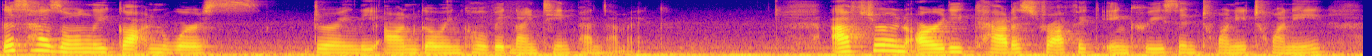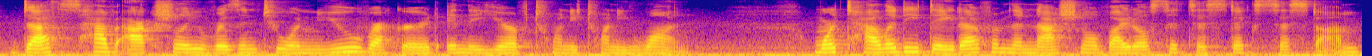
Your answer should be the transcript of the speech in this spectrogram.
This has only gotten worse during the ongoing COVID 19 pandemic. After an already catastrophic increase in 2020, deaths have actually risen to a new record in the year of 2021. Mortality data from the National Vital Statistics System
